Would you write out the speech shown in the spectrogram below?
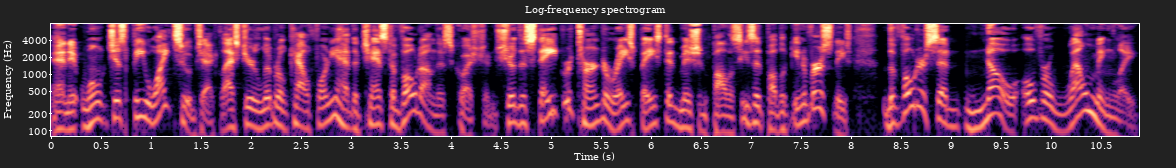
And it won't just be whites who object. Last year, liberal California had the chance to vote on this question. Should the state return to race-based admission policies at public universities? The voters said no overwhelmingly.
